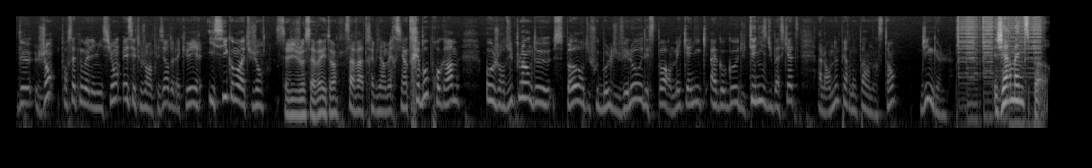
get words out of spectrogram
de Jean pour cette nouvelle émission et c'est toujours un plaisir de l'accueillir ici. Comment vas-tu Jean? Salut Jo, ça va et toi? Ça va très bien, merci. Un très beau programme aujourd'hui, plein de sports, du football, du vélo, des sports mécaniques à gogo, du tennis, du basket. Alors ne perdons pas un instant. Jingle. Germaine Sport.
